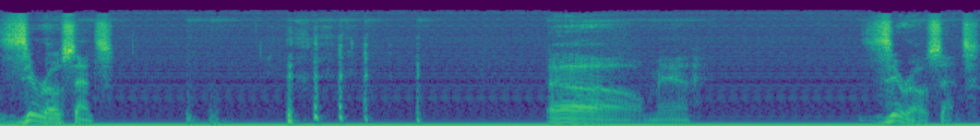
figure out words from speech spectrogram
Zero sense. oh, man. Zero sense.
